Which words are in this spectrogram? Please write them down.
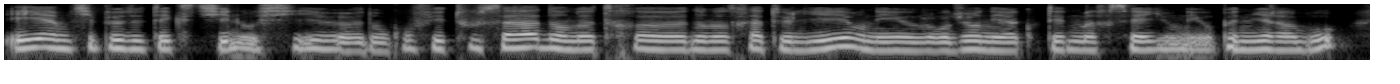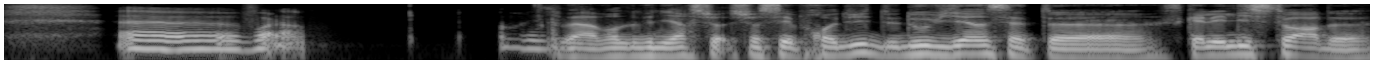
et un petit peu de textile aussi. Euh, donc on fait tout ça dans notre euh, dans notre atelier. On est aujourd'hui on est à côté de Marseille, on est au Pen Mirabeau. voilà. Bah, avant de venir sur, sur ces produits, d'où vient cette, quelle est l'histoire de,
